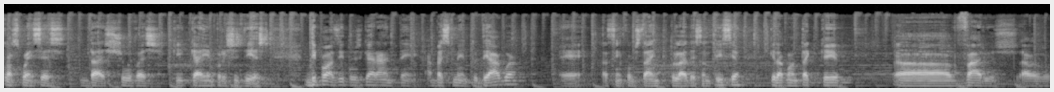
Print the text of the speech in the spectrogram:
consequências das chuvas que caem por estes dias. Depósitos garantem abastecimento de água, é assim como está intitulada essa notícia, que dá conta que uh, vários, uh,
